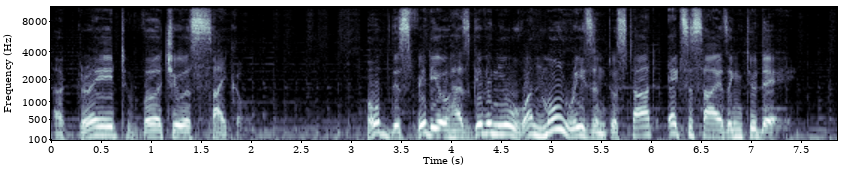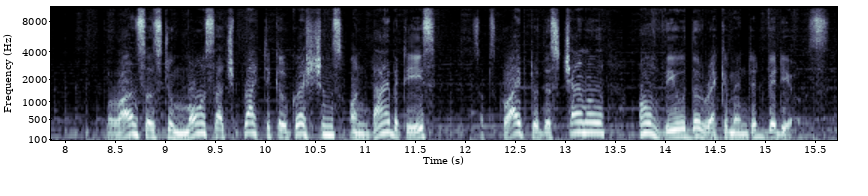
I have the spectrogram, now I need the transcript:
A great virtuous cycle. Hope this video has given you one more reason to start exercising today. For answers to more such practical questions on diabetes, subscribe to this channel or view the recommended videos.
